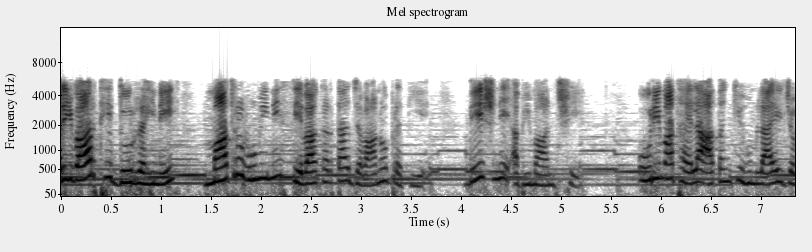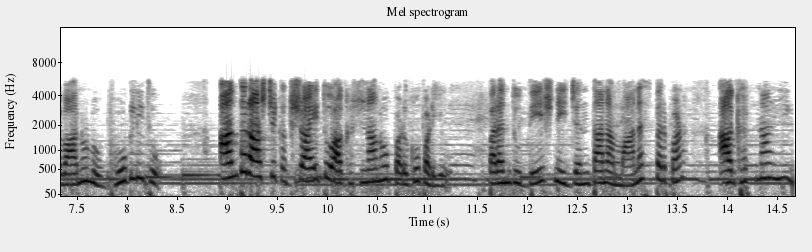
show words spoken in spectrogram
પરિવારથી દૂર રહીને માતૃભૂમિની સેવા કરતા જવાનો પ્રત્યે દેશને અભિમાન છે. ઉરીમાં થયેલા આતંકી હુમલાએ જવાનોનો ભોગ લીધો. આંતરરાષ્ટ્રીય કક્ષાએ તો આ ઘટનાનો પડઘો પડ્યો, પરંતુ દેશની જનતાના માનસ પર પણ આ ઘટનાની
